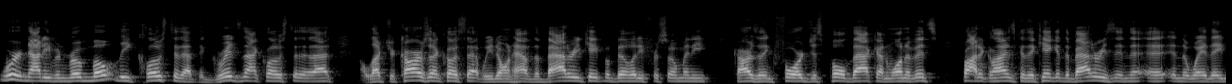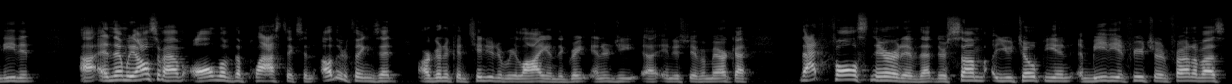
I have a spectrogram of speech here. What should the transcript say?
We're not even remotely close to that. The grid's not close to that. Electric cars aren't close to that. We don't have the battery capability for so many cars. I think Ford just pulled back on one of its product lines because they can't get the batteries in the uh, in the way they need it. Uh, and then we also have all of the plastics and other things that are going to continue to rely on the great energy uh, industry of America. That false narrative that there's some utopian immediate future in front of us,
